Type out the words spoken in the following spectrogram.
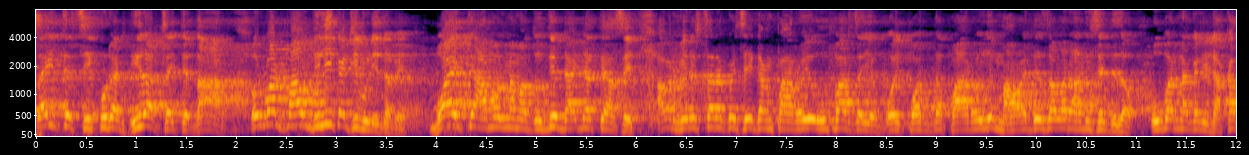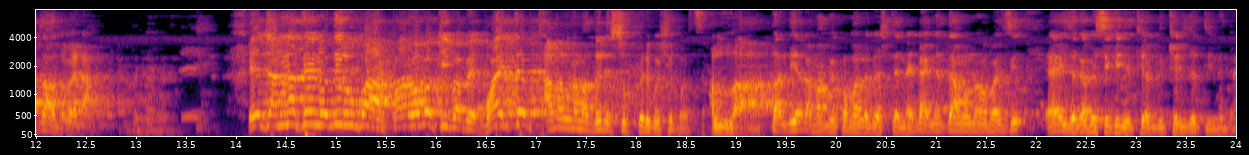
চাইতে চিকুরার হীরার চাইতে দাঁড়। ওর বার পাও দিলি কাঠি বুড়িয়ে যাবে। বয়তে আমল নামা যদি ডাইনাতে আছে, আবার ফেরেস্তারা কইছে, এই গাং পার হয়ে উপার যাইও, ওই পদ্মা পার হয়ে মাওয়াইতে যাওয়ার আদি সাইতে যাও। উপার না গেলে ঢাকা যাওয়া যাবে না। এ জান্নাতে নদীর উপার পার হব কীভাবে? ভয়তে আমল নামা ধরে চুপ করে বসে পড়ছে। আল্লাহ তালিয়ার আমাকে কপালে বেসতে নেই। ডাইনাতে আমল নামা পাইছি। এই জায়গা বেশি কিনে থিয়ার দিক হবে না।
